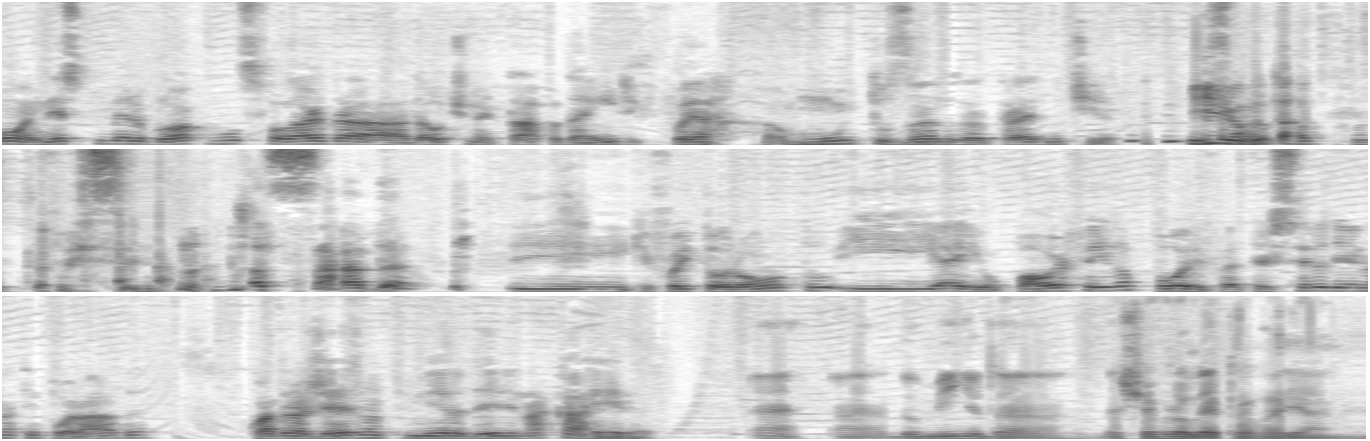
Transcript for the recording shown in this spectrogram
Bom, e nesse primeiro bloco vamos falar da, da última etapa da Indy, que foi há muitos anos atrás, mentira. E João tá puto. Foi semana passada, e que foi Toronto, e aí, o Power fez a pole, foi a terceira dele na temporada, 41 primeira dele na carreira. É, é, domínio da, da Chevrolet pra variar, né?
